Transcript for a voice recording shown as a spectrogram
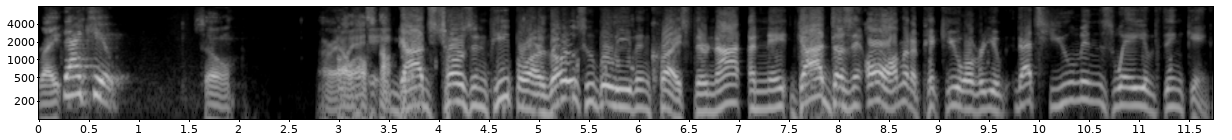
right? Thank you. So All right, I'll, I'll stop. there. God's chosen people are those who believe in Christ. They're not a na- God doesn't. Oh, I'm going to pick you over you. That's humans' way of thinking.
